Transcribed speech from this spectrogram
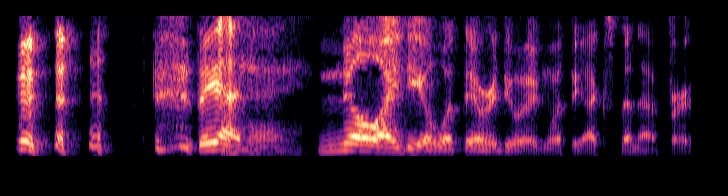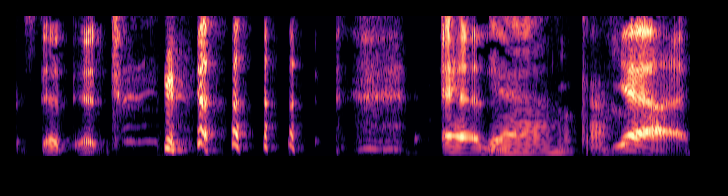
they had okay. no idea what they were doing with the X-Men at first. It it and yeah, okay. Yeah.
